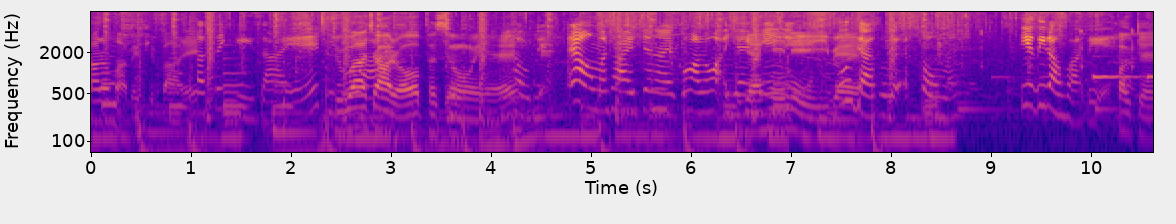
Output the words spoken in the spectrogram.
စားတော့မှာပဲဖြစ်ပါတယ်ပစိတ်လီစာရဲ့ဒူကကြတော့ပဇွန်ရယ်ဟုတ်တယ်အဲ့ဒါအောင်မထားရကျင်တယ်ကိုကတော့အရင်ရန်ဟင်းနေကြီးပဲဟုတ်ကြဆိုလေအစုံပဲတည့်တည်တော့ပါသေးတယ်ဟုတ်တယ်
